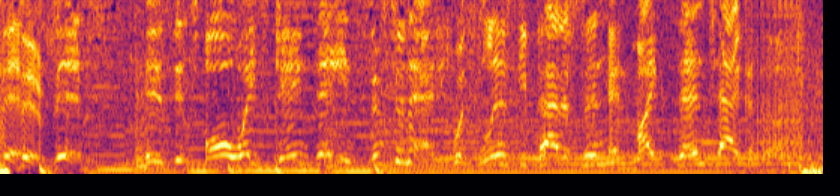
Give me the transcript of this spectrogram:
This, this is It's Always Game Day in Cincinnati with Lindsay Patterson and Mike Santagata.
